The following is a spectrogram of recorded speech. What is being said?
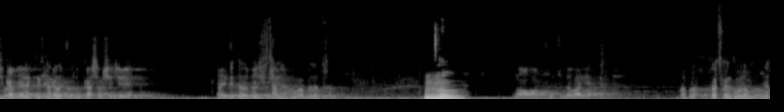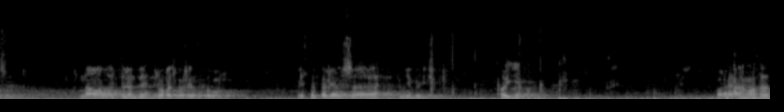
Ciekawe, ciekawe co z Łukaszem się dzieje. Taktyka bez ściany byłaby lepsza. No. No, zdecydowanie. Dobra, chodźmy górą, wiesz? No, i którędy? Prowadź może ja za tobą. Jestem pewien, że tu nie byliśmy. Oj, nie ma. Cholera. Ale może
